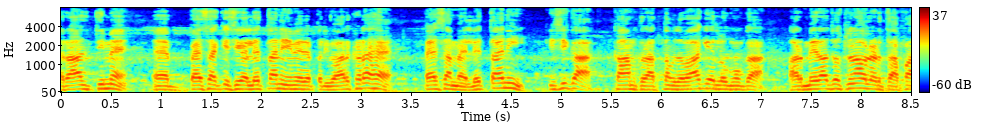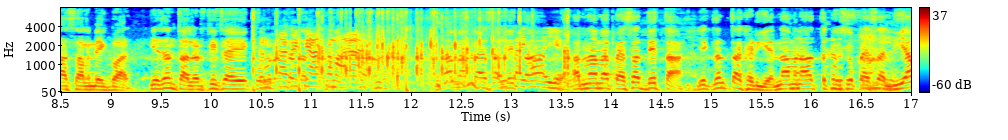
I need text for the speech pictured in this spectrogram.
राजनीति में पैसा किसी का लेता नहीं मेरा परिवार खड़ा है। पैसा मैं लेता नहीं किसी का काम कराता हूँ दबा के लोगों का। और मेरा जो चुनाव लड़ता है पाँच साल में एक बार ये जनता लड़ती चाहे ना मैं पैसा लेता और ना मैं पैसा देता। ये जनता खड़ी है। ना मैंने आज तक किसी को पैसा लिया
